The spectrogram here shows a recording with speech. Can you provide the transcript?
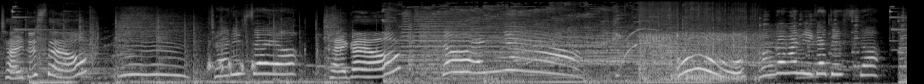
잘 됐어요. 음, 잘 있어요. 잘 가요. 또 안녕. 오! 건강한 이가 됐어.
